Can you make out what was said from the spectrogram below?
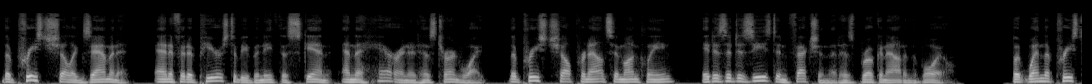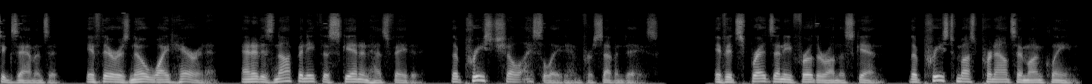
The priest shall examine it, and if it appears to be beneath the skin and the hair in it has turned white, the priest shall pronounce him unclean, it is a diseased infection that has broken out in the boil. But when the priest examines it, if there is no white hair in it, and it is not beneath the skin and has faded, the priest shall isolate him for seven days. If it spreads any further on the skin, the priest must pronounce him unclean,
